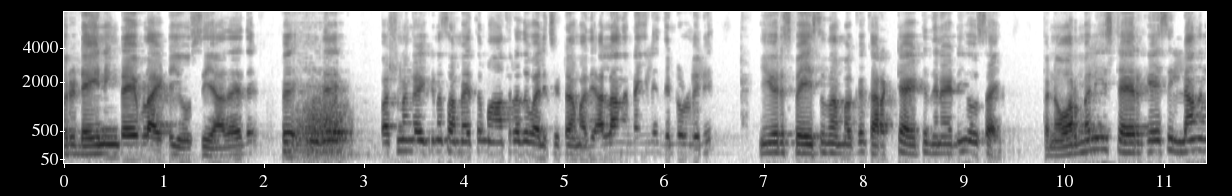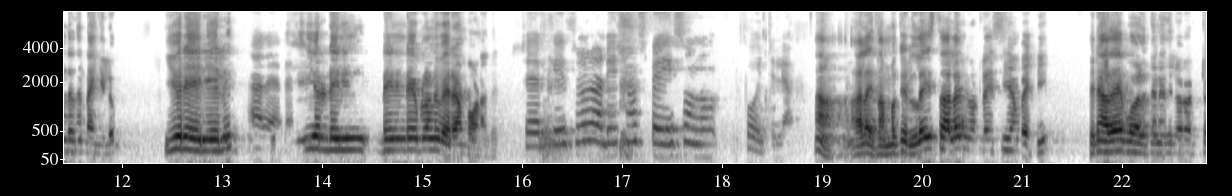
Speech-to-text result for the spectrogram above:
ഒരു ഡൈനിങ് ടേബിൾ ആയിട്ട് യൂസ് ചെയ്യാം. അതായത് ഇപ്പൊ ഇത് ഭക്ഷണം കഴിക്കുന്ന സമയത്ത് മാത്രം ഇത് വലിച്ചിട്ടാൽ മതി. അല്ലാന്നുണ്ടെങ്കിൽ ഇതിന്റെ ഉള്ളിൽ ഈ ഒരു സ്പേസ് നമുക്ക് കറക്റ്റ് ആയിട്ട് ഇതിനായിട്ട് യൂസ് ആയി. ഇപ്പൊ നോർമലി ഈ സ്റ്റെയർ കേസ് ഇല്ലാന്നുണ്ടെന്നുണ്ടെങ്കിലും ഈ ഒരു ഏരിയയിൽ അതെ അതെ. ഈ ഒരു ഡൈനിങ് ഡൈനിങ് ടേബിൾ ആണ് വരാൻ പോണത്. അഡീഷണൽ സ്പേസ് ഒന്നും പോയിട്ടില്ല. ആ അല്ല നമുക്ക് ഉള്ള ഈ സ്ഥലം യൂട്ടിലൈസ് ചെയ്യാൻ പറ്റി. പിന്നെ അതേപോലെ തന്നെ ഇതിലൊരൊറ്റ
